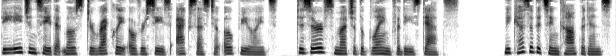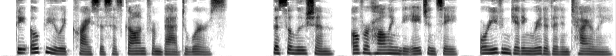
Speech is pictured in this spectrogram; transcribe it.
the agency that most directly oversees access to opioids, deserves much of the blame for these deaths. Because of its incompetence, the opioid crisis has gone from bad to worse. The solution overhauling the agency, or even getting rid of it entirely.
